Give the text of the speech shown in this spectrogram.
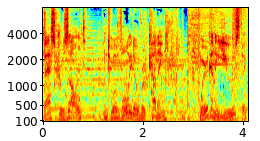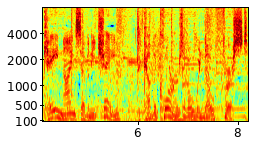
best result, and to avoid overcutting, we're going to use the K970 chain to cut the corners of a window first.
